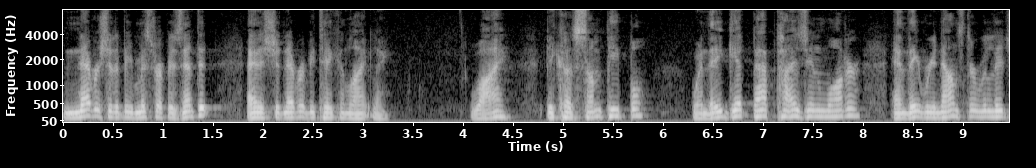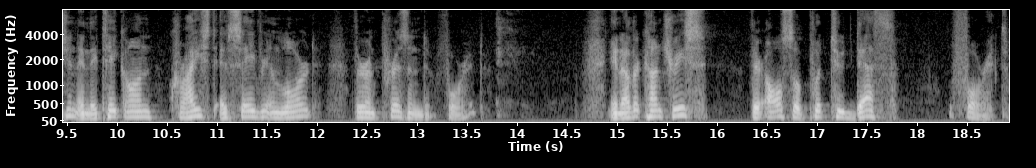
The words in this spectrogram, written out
Never should it be misrepresented, and it should never be taken lightly. Why? Because some people, when they get baptized in water, and they renounce their religion and they take on Christ as Savior and Lord, they're imprisoned for it. In other countries, they're also put to death for it.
